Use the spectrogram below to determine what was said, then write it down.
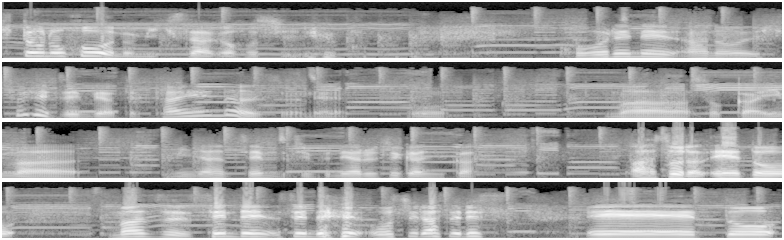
人の方のミキサーが欲しい。これね、あの、一人で全部やって大変なんですよね。もう、まあ、そっか、今、みんな全部自分でやる時間か。あ、そうだ、えっ、ー、と、まず宣伝、宣伝、お知らせです。えっ、ー、と、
